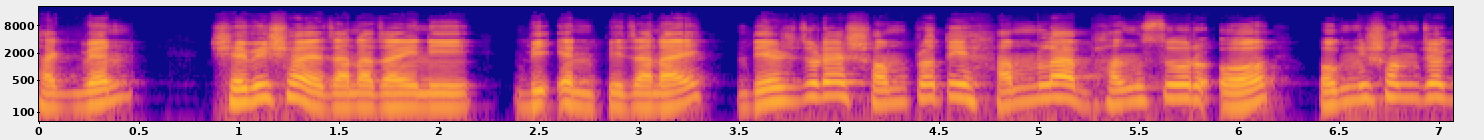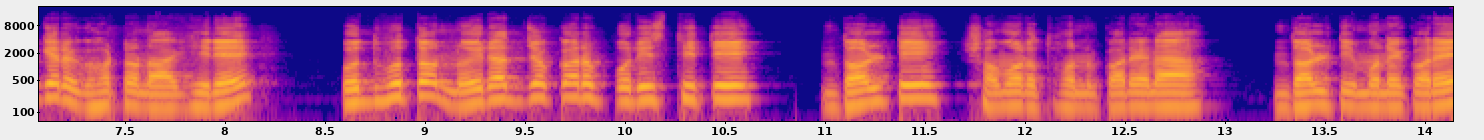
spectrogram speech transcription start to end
থাকবেন সে বিষয়ে জানা যায়নি। বিএনপি জানায়, দেশজুড়ে সম্প্রতি হামলা, ভাঙচুর ও অগ্নিসংযোগের ঘটনা ঘিরে উদ্ভূত নৈরাজ্যকর পরিস্থিতি দলটি সমর্থন করে না। দলটি মনে করে,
